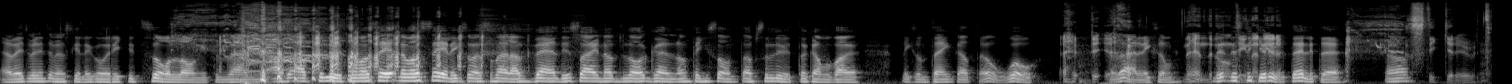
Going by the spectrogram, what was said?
Jag vet väl inte om jag skulle gå riktigt så långt men alltså, absolut när man ser, när man ser liksom en sån här väldesignad logga eller någonting sånt absolut då kan man bara liksom tänka att oh wow Det, det där liksom Nu händer det det, det sticker ut, det är lite ja, sticker ut.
